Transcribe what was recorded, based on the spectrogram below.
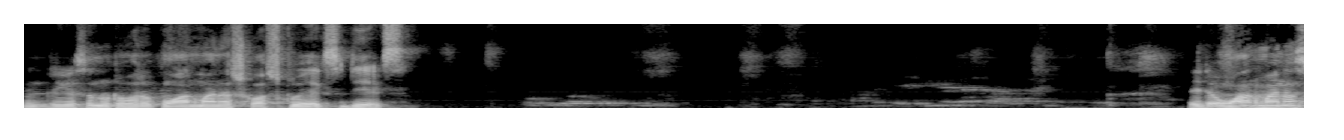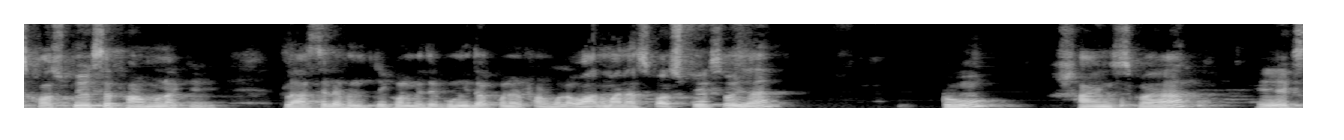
integration root over of one minus cos two x dx এটা ওয়ান মাইনাস কস টু এক্সের ফর্মুলা কি? ক্লাস ইলেভেন ত্রিকোণমিতির গুণিতক কোণের formula one minus cos two x হয়ে যায় two sine square x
